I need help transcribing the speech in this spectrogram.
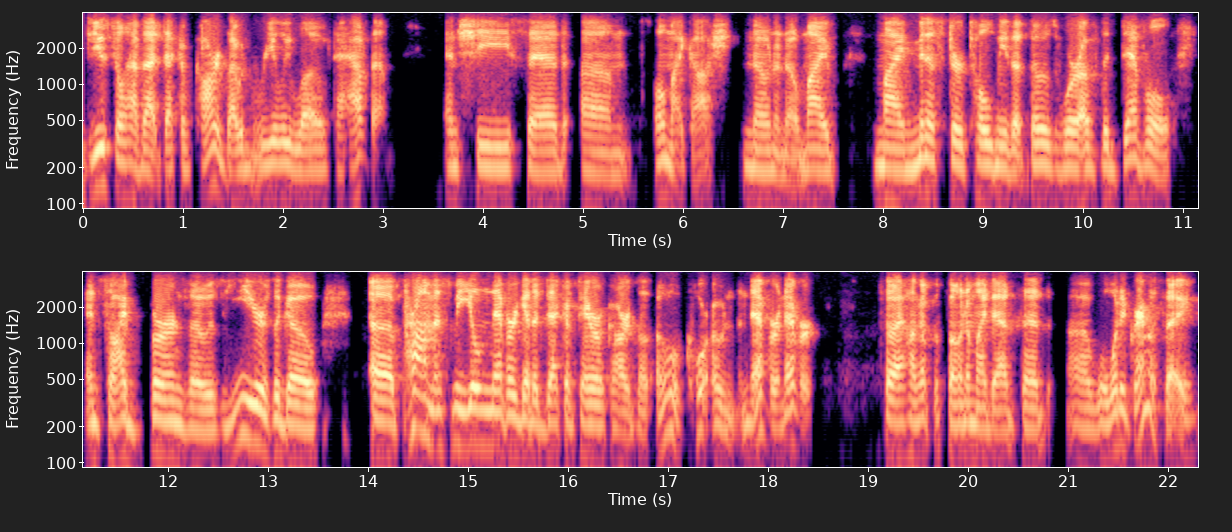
do you still have that deck of cards? I would really love to have them. And she said, um, oh my gosh, no, no, no. My my minister told me that those were of the devil, and so I burned those years ago. Uh, promise me you'll never get a deck of tarot cards. oh, cor- oh, never, never. So I hung up the phone, and my dad said, uh, "Well, what did Grandma say?"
